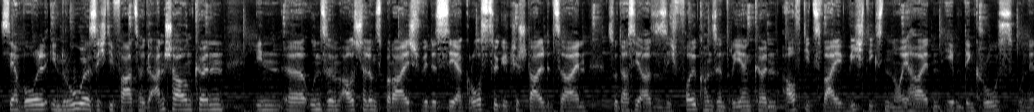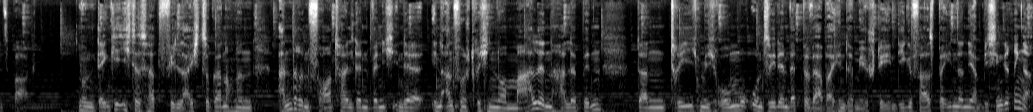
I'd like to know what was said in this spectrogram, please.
sehr wohl in Ruhe sich die Fahrzeuge anschauen können. In äh, unserem Ausstellungsbereich wird es sehr großzügig gestaltet sein, sodass sie also sich voll konzentrieren können auf die zwei wichtigsten Neuheiten, eben den Cruise und den Spark. Nun denke ich, das hat vielleicht sogar noch einen anderen Vorteil, denn wenn ich in der in Anführungsstrichen normalen Halle bin, dann drehe ich mich rum und sehe den Wettbewerber hinter mir stehen. Die Gefahr ist bei Ihnen dann ja ein bisschen geringer.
